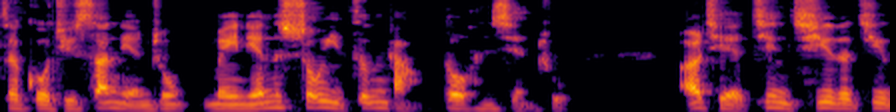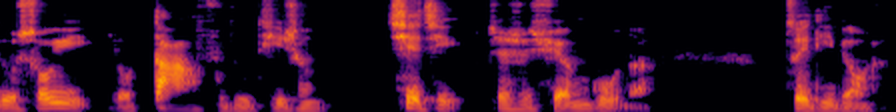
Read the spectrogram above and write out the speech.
在过去三年中，每年的收益增长都很显著，而且近期的季度收益有大幅度提升。切记，这是选股的。最低标准，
